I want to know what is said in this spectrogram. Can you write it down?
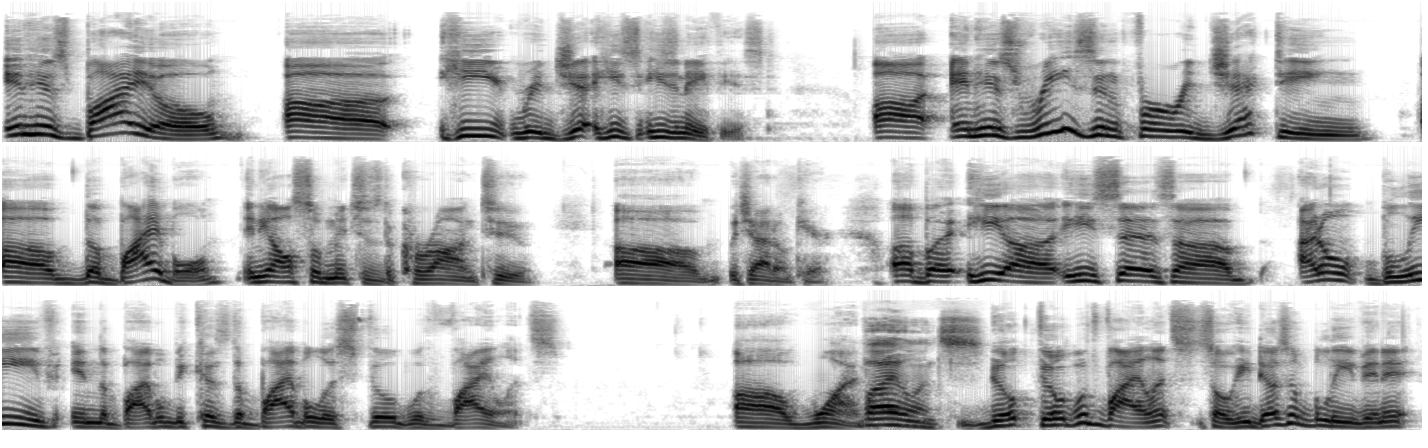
in his bio, uh, he reject he's he's an atheist. Uh, and his reason for rejecting uh the Bible, and he also mentions the Quran too, um, which I don't care. Uh, but he uh he says uh I don't believe in the Bible because the Bible is filled with violence. Uh, one Violence. built filled with violence, so he doesn't believe in it.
